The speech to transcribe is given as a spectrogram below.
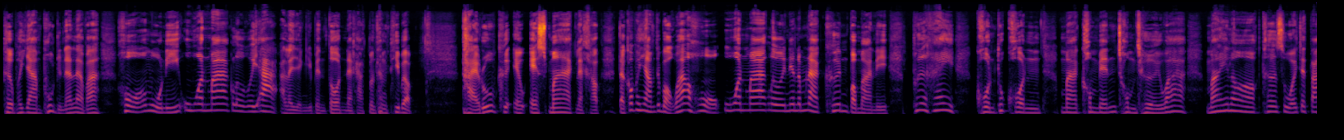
เธอพยายามพูดอยู่นั่นแหละว่า โหหมูนี้อ้วนมากเลยอะอะไรอย่างนี้เป็นต้นนะครับทั้งที่แบบถ่ายรูปคือ LS มากนะครับ แต่ก็พยายามจะบอกว่าโอ้โหอ้วนมากเลยเนี่ยน้ำหนักขึ้นประมาณนี้ เพื่อให้คนทุกคนมาคอมเมนต์ชมเชยว่า ไม่หรอกเธอสวยจะต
